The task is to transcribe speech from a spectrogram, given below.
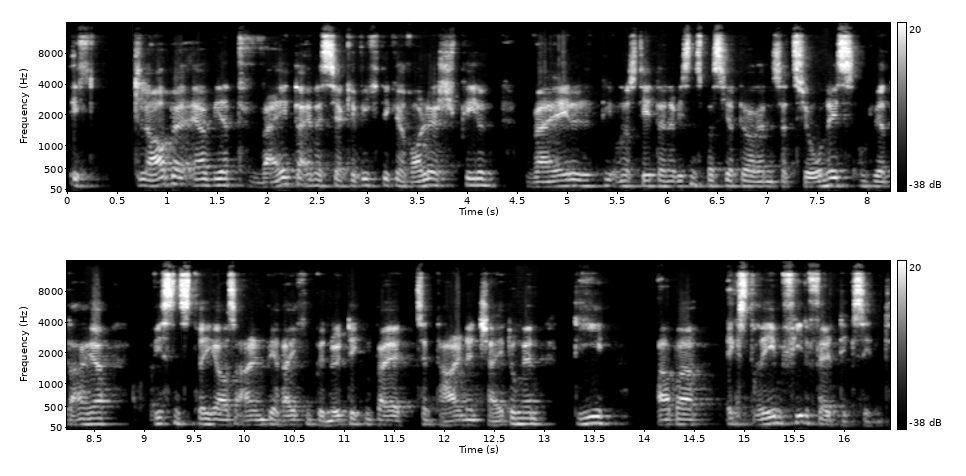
Ich glaube, er wird weiter eine sehr gewichtige Rolle spielen, weil die Universität eine wissensbasierte Organisation ist und wir daher Wissensträger aus allen Bereichen benötigen bei zentralen Entscheidungen, die aber extrem vielfältig sind,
